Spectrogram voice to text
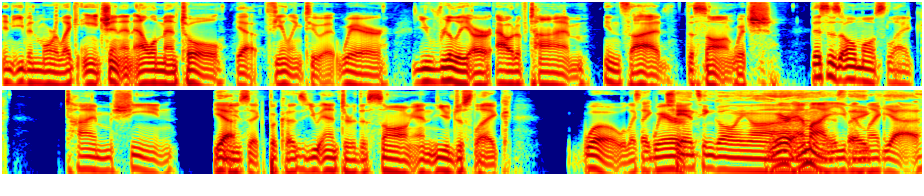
an even more like ancient and elemental yeah, feeling to it, where you really are out of time inside the song. Which this is almost like time machine yeah. music because you enter the song and you're just like, whoa, like, It's like where chanting going on. where am I even? Like- yeah,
